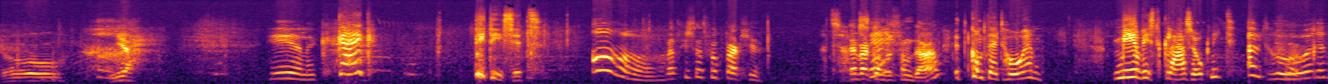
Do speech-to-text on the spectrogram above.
Zo. Ja. heerlijk. Kijk, dit is het. Oh, Wat is dat voor pakje? wat zou En waar zijn? komt het vandaan? Het komt uit Hoorn. Meer wist Klaas ook niet. Uit horen.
